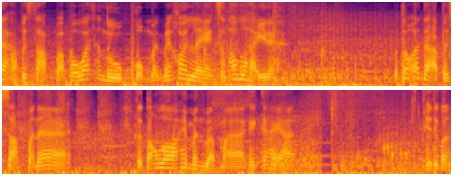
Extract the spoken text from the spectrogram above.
ดาบไปสับอะเพราะว่าธนูผมมันไม่ค่อยแรงสักเท่าไหร่นะ ต้องเอาดาบไปสับมาหน้าแต่ต้องรอให้มันแบบมาใกล้ๆฮะเดี๋ยวก่อน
